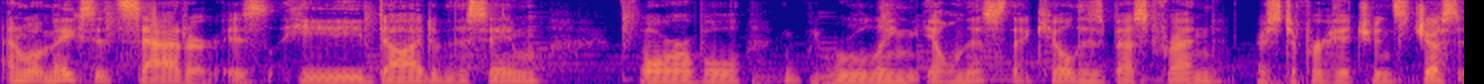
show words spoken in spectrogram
And what makes it sadder is he died of the same horrible, grueling illness that killed his best friend, Christopher Hitchens, just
